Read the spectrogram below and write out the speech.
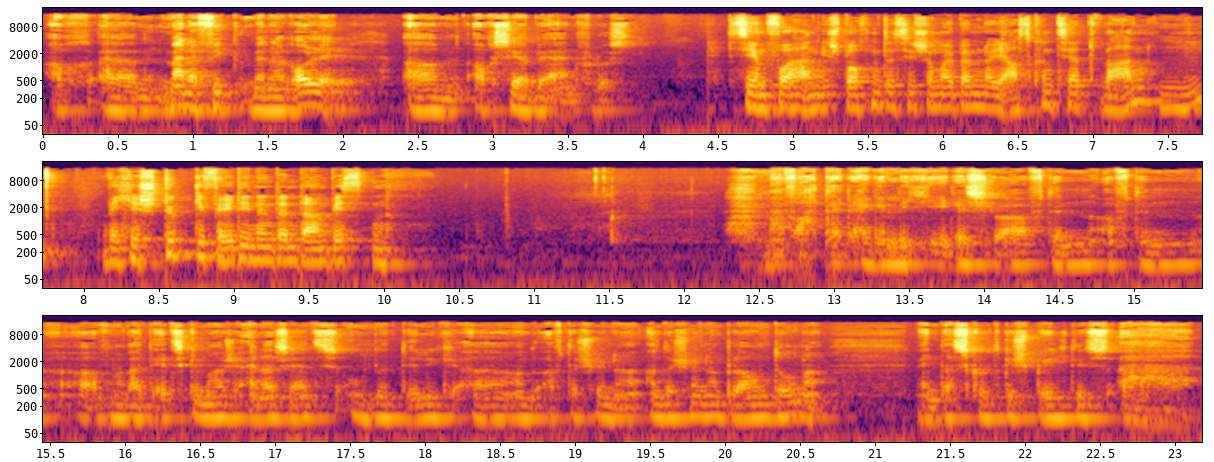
auch ähm, meiner, meiner Rolle ähm, auch sehr beeinflusst. Sie haben vorher angesprochen, dass Sie schon mal beim Neujahrskonzert waren. Mhm. Welches Stück gefällt Ihnen denn da am besten? Man wartet eigentlich jedes Jahr auf den, auf den, auf den Radetzky-Marsch einerseits und natürlich äh, auf der schönen, an der schönen blauen Donau. Wenn das gut gespielt ist, ah,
